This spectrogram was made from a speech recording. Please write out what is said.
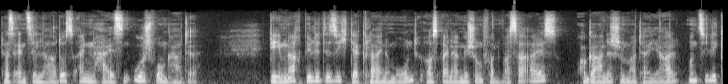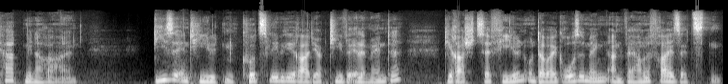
dass Enceladus einen heißen Ursprung hatte. Demnach bildete sich der kleine Mond aus einer Mischung von Wassereis, organischem Material und Silikatmineralen. Diese enthielten kurzlebige radioaktive Elemente, die rasch zerfielen und dabei große Mengen an Wärme freisetzten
